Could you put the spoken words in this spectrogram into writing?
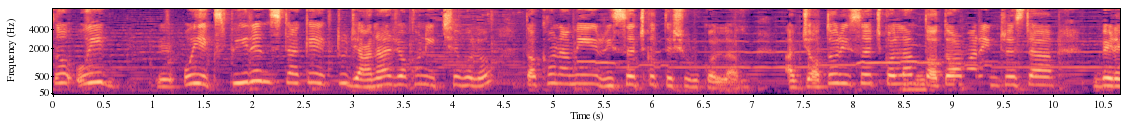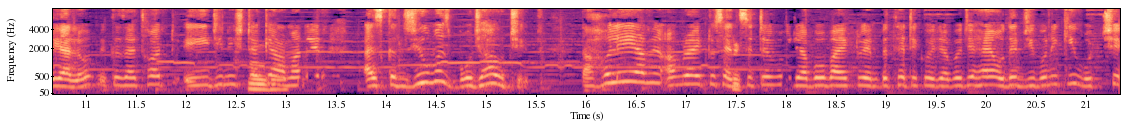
সো ওই ওই এক্সপিরিয়েন্সটাকে একটু জানার যখন ইচ্ছে হলো তখন আমি রিসার্চ করতে শুরু করলাম। আর যত রিসার্চ করলাম তত আমার ইন্টারেস্টটা বেড়ে গেল বিকজ আই থট এই জিনিসটাকে। আমাদের অ্যাজ কনজিউমার্স বোঝা উচিত। তাহলেই আমি আমরা একটু সেন্সিটিভ হয়ে যাব বা একটু এম্পেথেটিক হয়ে যাব যে হ্যাঁ ওদের জীবনে কি হচ্ছে?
